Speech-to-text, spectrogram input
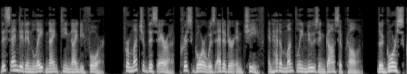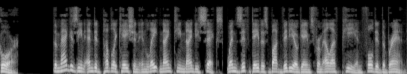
This ended in late 1994. For much of this era, Chris Gore was editor-in-chief, and had a monthly news and gossip column, The Gore Score. The magazine ended publication in late 1996, when Ziff Davis bought video games from LFP and folded the brand.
